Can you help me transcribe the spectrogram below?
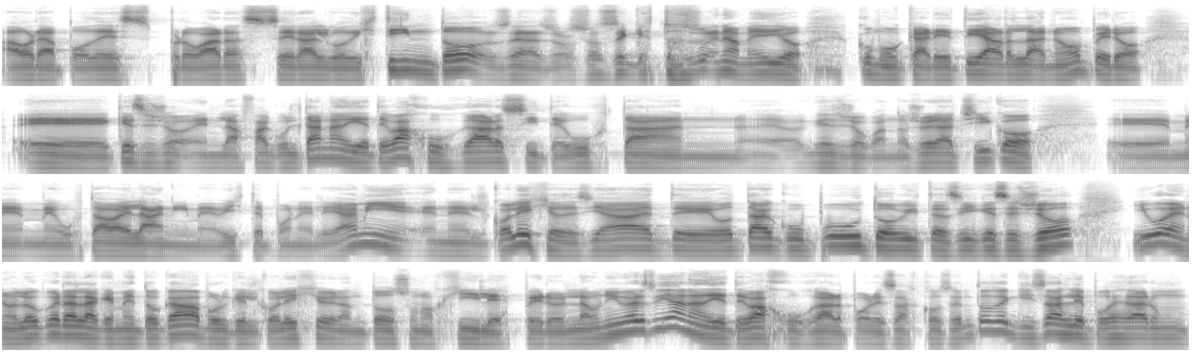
ahora podés probar ser algo distinto. O sea, yo, sé que esto suena medio como caretearla, ¿no? Pero, eh, qué sé yo, en la facultad nadie te va a juzgar si te gustan, qué sé yo, cuando yo era chico me, gustaba el anime, viste, ponele. A mí en el colegio decía, ah, este otaku puto, viste, así, qué sé yo. Y bueno, loco era la que me tocaba porque el colegio eran todos unos giles, pero en la universidad nadie te va a juzgar por esas cosas. Entonces quizás le puedes dar un,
